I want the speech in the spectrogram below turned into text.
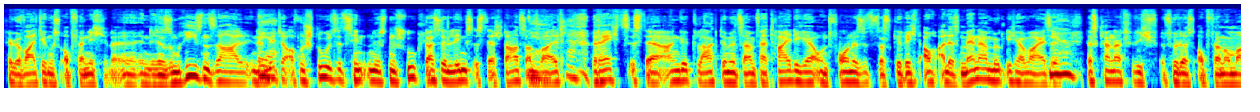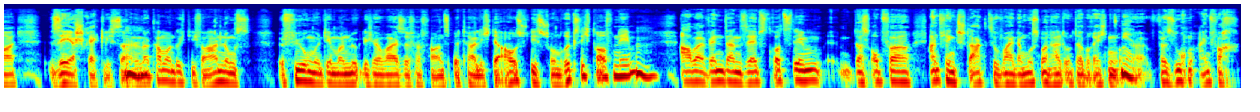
Vergewaltigungsopfer nicht äh, in diesem Riesensaal in der Mitte auf dem Stuhl sitzt, hinten ist eine Schulklasse, links ist der Staatsanwalt, rechts ist der Angeklagte mit seinem Verteidiger und vorne sitzt das Gericht, auch alles Männer möglicherweise. Das kann natürlich für das Opfer nochmal sehr schrecklich sein. Und mhm. dann kann man durch die Verhandlungs Führung, indem man möglicherweise Verfahrensbeteiligte ausschließt, schon Rücksicht drauf nehmen. Mhm. Aber wenn dann selbst trotzdem das Opfer anfängt stark zu weinen, dann muss man halt unterbrechen ja. oder versuchen einfach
